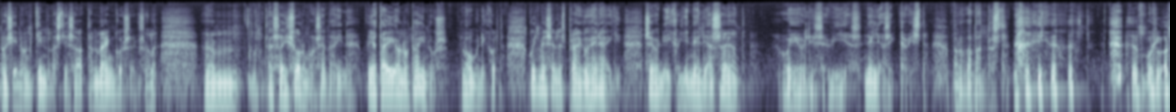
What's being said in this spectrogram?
no siin on kindlasti saatan mängus, eks ole. Ehm, ta sai surma, see naine. Ja ta ei olnud ainus loomulikult, kuid me sellest praegu ei räägi, see oli ikkagi neljas sajand. Või oli see viies, neljas ikka vist, palun vabandust. Mul on,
